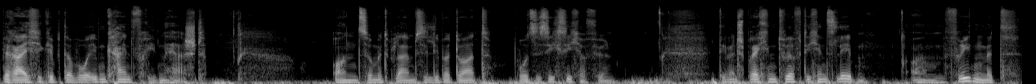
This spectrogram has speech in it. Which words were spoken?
Bereiche gibt, da wo eben kein Frieden herrscht. Und somit bleiben sie lieber dort, wo sie sich sicher fühlen. Dementsprechend wirf dich ins Leben. Ähm, Frieden mit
